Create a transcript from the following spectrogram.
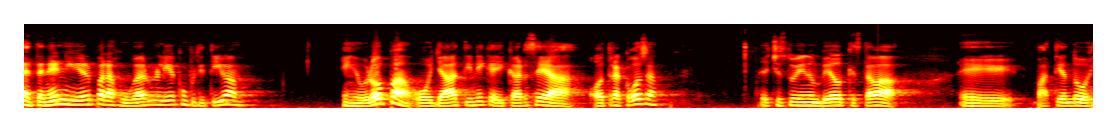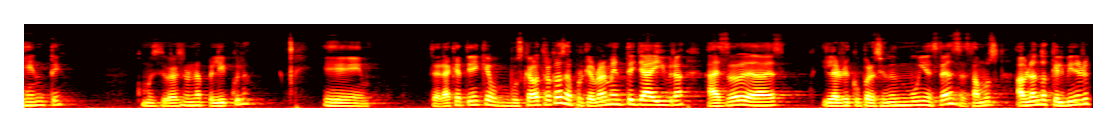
a tener nivel para jugar una liga competitiva en Europa o ya tiene que dedicarse a otra cosa. De hecho, estuve viendo un video que estaba eh, pateando gente como si estuviera haciendo una película. Eh, ¿Será que tiene que buscar otra cosa? Porque realmente ya Ibra a estas edades y la recuperación es muy extensa. Estamos hablando que él viene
